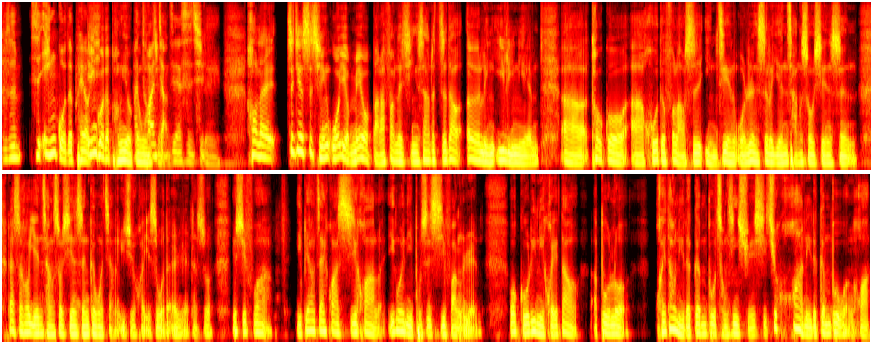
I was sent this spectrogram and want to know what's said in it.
不是是英国的朋友，英国的朋友跟我突然讲这件事情。对，后来这件事情我也没有把它放在心上，直到二零一零年，呃，透过啊、呃、胡德夫老师引荐，我认识了严长寿先生。那时候严长寿先生跟我讲了一句话，也是我的恩人，他说：“优席夫啊，你不要再画西画了，因为你不是西方人，我鼓励你回到呃部落。”回到你的根部，重新学习，去画你的根部文化，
